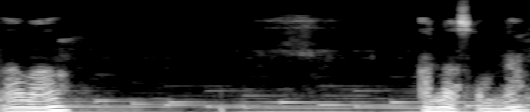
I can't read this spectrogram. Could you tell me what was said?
aber andersrum, ne?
